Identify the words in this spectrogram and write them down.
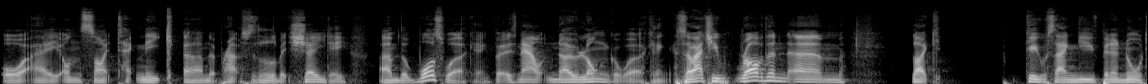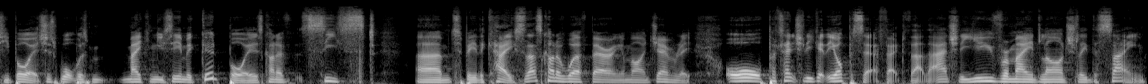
or a on-site technique um, that perhaps was a little bit shady um, that was working but is now no longer working. So actually, rather than um, like Google saying you've been a naughty boy. It's just what was making you seem a good boy has kind of ceased um, to be the case. So that's kind of worth bearing in mind generally. Or potentially you get the opposite effect of that, that actually you've remained largely the same.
